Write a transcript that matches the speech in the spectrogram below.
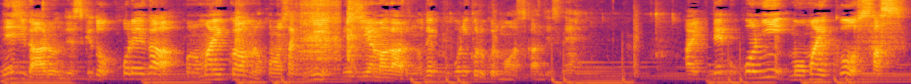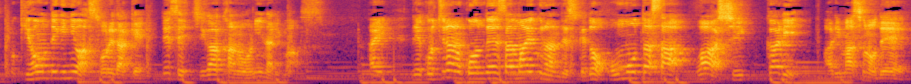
ネジがあるんですけど、これが、このマイクアームのこの先にネジ山があるので、ここにくるくる回す感じですね。はい。で、ここにもうマイクを挿す。基本的にはそれだけで設置が可能になります。はい。で、こちらのコンデンサーマイクなんですけど、重たさはしっかりありますので、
